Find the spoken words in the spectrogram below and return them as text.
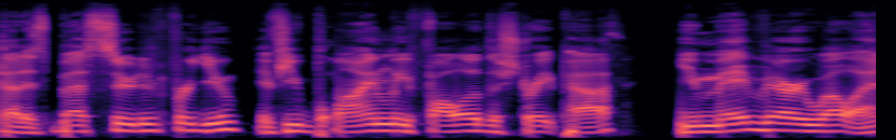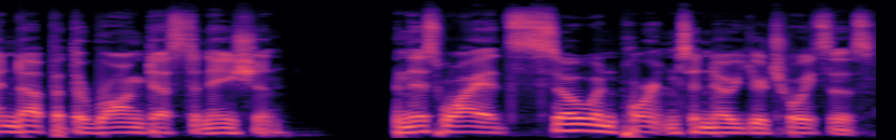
that is best suited for you, if you blindly follow the straight path, you may very well end up at the wrong destination. And this is why it's so important to know your choices.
